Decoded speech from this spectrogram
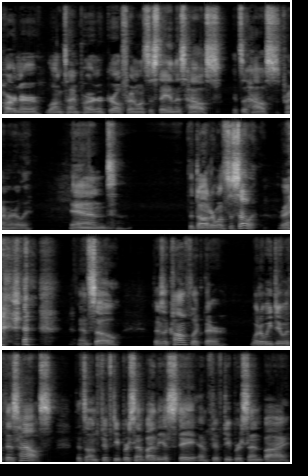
partner, longtime partner, girlfriend wants to stay in this house. It's a house primarily. And the daughter wants to sell it, right? and so there's a conflict there. What do we do with this house? that's owned 50% by the estate and 50% by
